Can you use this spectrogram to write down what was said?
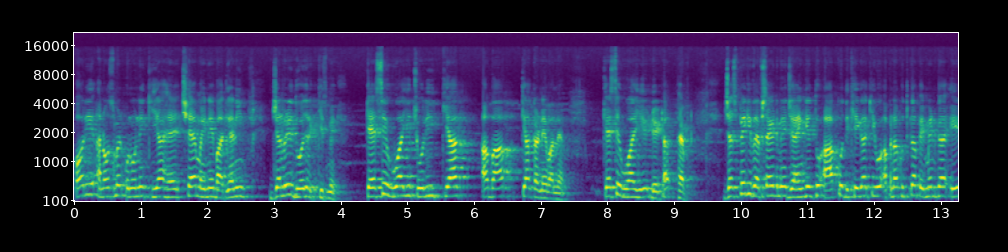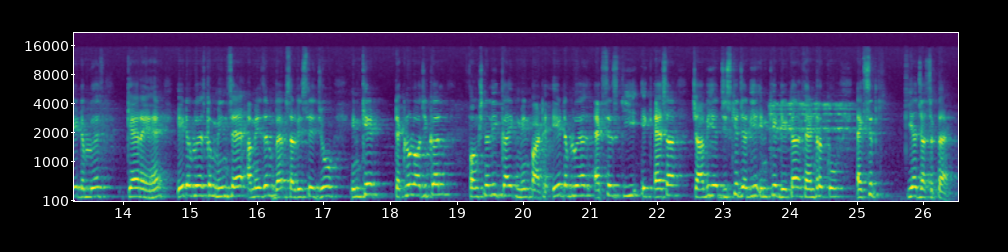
और ये अनाउंसमेंट उन्होंने किया है छः महीने बाद, यानी जनवरी 2021 में। कैसे हुआ ये चोरी, क्या, अब आप क्या करने वाले हैं? कैसे हुआ ये डेटा थेफ्ट जसपे की वेबसाइट में जाएँगे तो आपको दिखेगा कि वो अपना खुद का पेमेंट का ए डब्ल्यू एस कह रहे हैं। ए डब्ल्यू एस का मीन्स है अमेजन वेब सर्विसेज़ जो इनके टेक्नोलॉजिकल फंक्शनली का एक मेन पार्ट है। ए डब्ल्यू एस एक्सेस की एक ऐसा चाबी है जिसके ज़रिए इनके डेटा सेंटर को एक्सेस किया जा सकता है।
